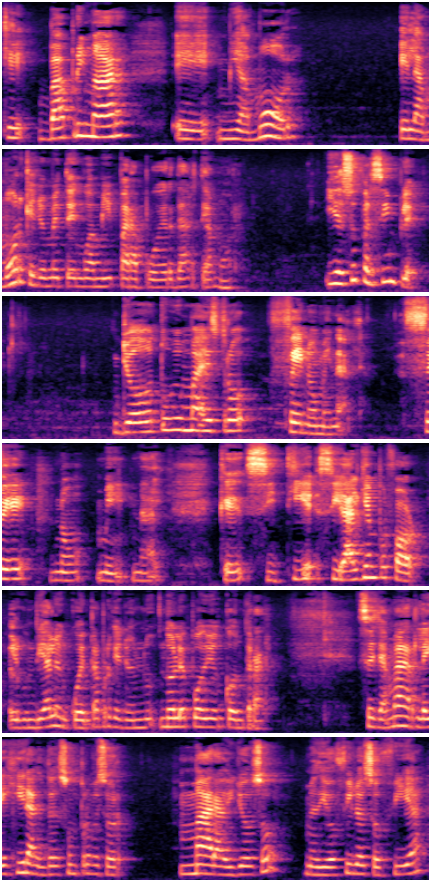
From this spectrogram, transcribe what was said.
Que va a primar eh, mi amor, el amor que yo me tengo a mí para poder darte amor. Y es súper simple. Yo tuve un maestro fenomenal, fenomenal. Que si, si alguien, por favor, algún día lo encuentra, porque yo no, no lo he podido encontrar, se llama Arley Giraldo, es un profesor maravilloso, me dio filosofía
